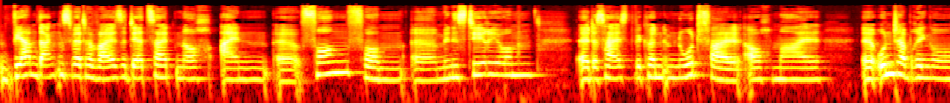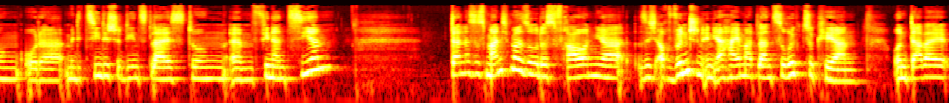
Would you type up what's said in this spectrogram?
wir haben dankenswerterweise derzeit noch einen äh, Fonds vom äh, Ministerium. Äh, das heißt, wir können im Notfall auch mal äh, Unterbringung oder medizinische Dienstleistungen ähm, finanzieren. Dann ist es manchmal so, dass Frauen ja sich auch wünschen, in ihr Heimatland zurückzukehren. Und dabei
